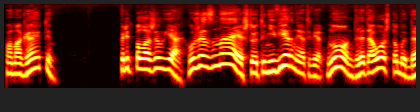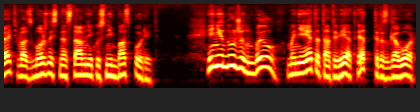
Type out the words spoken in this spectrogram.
Помогают им? Предположил я, уже зная, что это неверный ответ, но для того, чтобы дать возможность наставнику с ним поспорить. И не нужен был мне этот ответ, этот разговор.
